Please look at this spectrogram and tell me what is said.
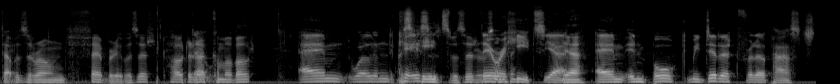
That was around February, was it? How did that, That come about? Um, well, in the As case heats, was it, or they were heats, yeah. Yeah. Um, in bulk, we did it for the past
